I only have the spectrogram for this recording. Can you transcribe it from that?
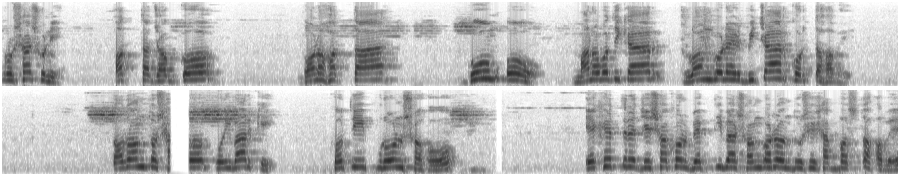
প্রশাসনিক হত্যাযজ্ঞ, গণহত্যা, গুম ও মানবাধিকার লঙ্ঘনের বিচার করতে হবে। তদন্ত পরিবারকে ক্ষতিপূরণ সহ এক্ষেত্রে যে সকল ব্যক্তি বা সংগঠন দোষী সাব্যস্ত হবে,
